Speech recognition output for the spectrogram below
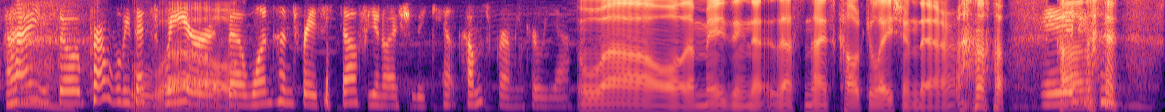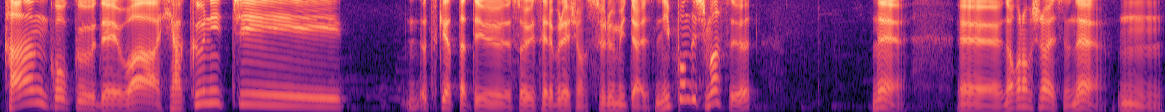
Hi. So probably that's where Wow. the 100 stuff, you know, actually ca- comes from in Korea. wow, amazing. That, that's nice calculation there. え韓韓国では100日付き合ったっていうそういうセレブレーションをするみたいです。日本でしますねえ えーなかなかしないですよね。うん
